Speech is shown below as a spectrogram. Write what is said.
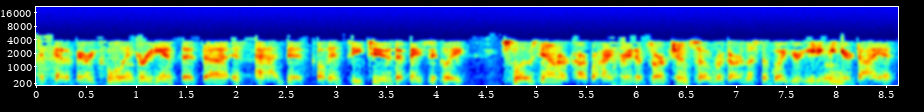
it's got a very cool ingredient that uh, is patented called InSea2 that basically slows down our carbohydrate absorption. So regardless of what you're eating in your diet,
